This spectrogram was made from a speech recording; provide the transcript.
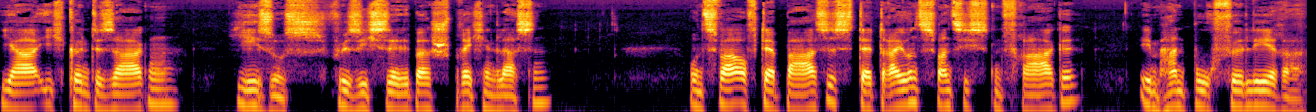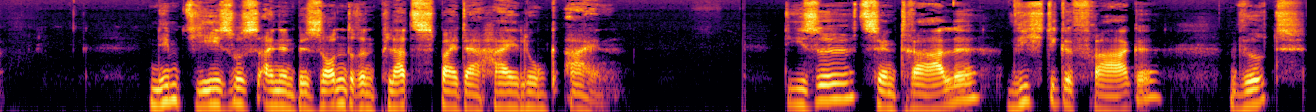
ja ich könnte sagen, Jesus für sich selber sprechen lassen, und zwar auf der Basis der 23. Frage im Handbuch für Lehrer. Nimmt Jesus einen besonderen Platz bei der Heilung ein? Diese zentrale, wichtige Frage wird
